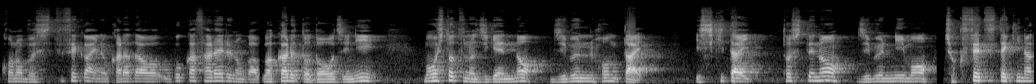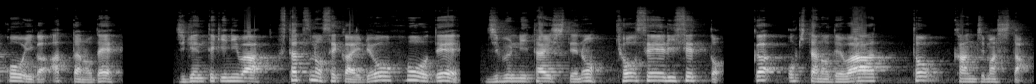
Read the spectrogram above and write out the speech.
この物質世界の体を動かされるのがわかると同時にもう一つの次元の自分本体意識体としての自分にも直接的な行為があったので次元的には二つの世界両方で自分に対しての強制リセットが起きたのではと感じました。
